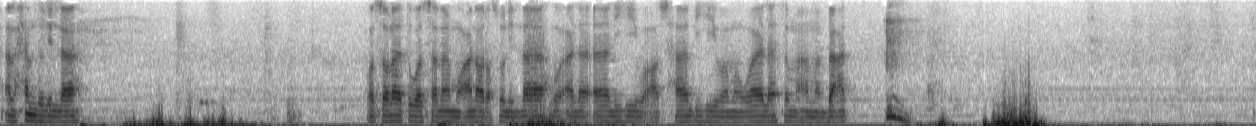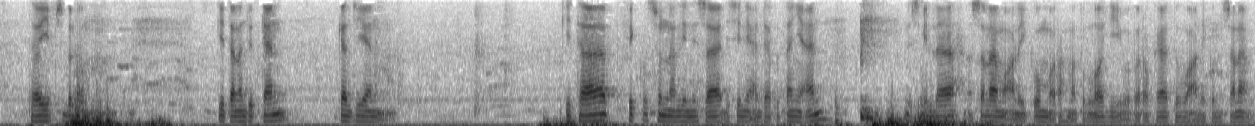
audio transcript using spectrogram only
Alhamdulillah Wassalatu wassalamu ala rasulillah Wa ala alihi wa ashabihi wa mawala Thumma amma ba'd Taib sebelum kita lanjutkan kajian kitab Fiqh Sunnah Linisa di sini ada pertanyaan. Bismillah. Assalamualaikum warahmatullahi wabarakatuh. Waalaikumsalam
